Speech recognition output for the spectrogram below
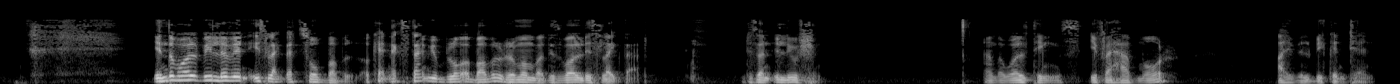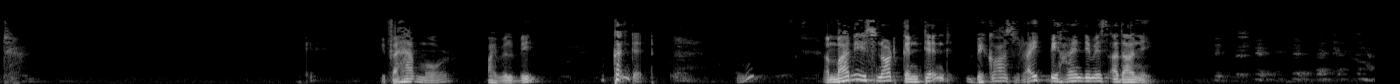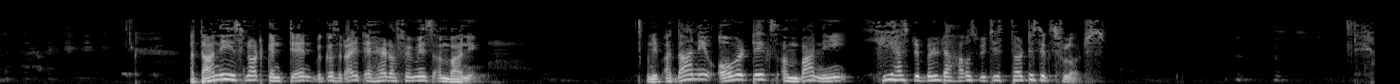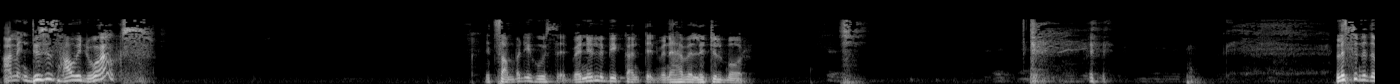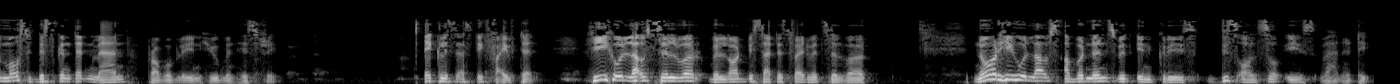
In the world we live in is like that soap bubble. Okay, next time you blow a bubble, remember this world is like that. It is an illusion. And the world thinks, if I have more, I will be content. Okay. If I have more, I will be content. Hmm? Ambani is not content because right behind him is Adani. Adani is not content because right ahead of him is Ambani. And if Adani overtakes Ambani, he has to build a house which is 36 floors. I mean, this is how it works. It's somebody who said, when will you be content when I have a little more? Listen to the most discontent man probably in human history. Ecclesiastic 5.10. He who loves silver will not be satisfied with silver, nor he who loves abundance with increase. This also is vanity.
